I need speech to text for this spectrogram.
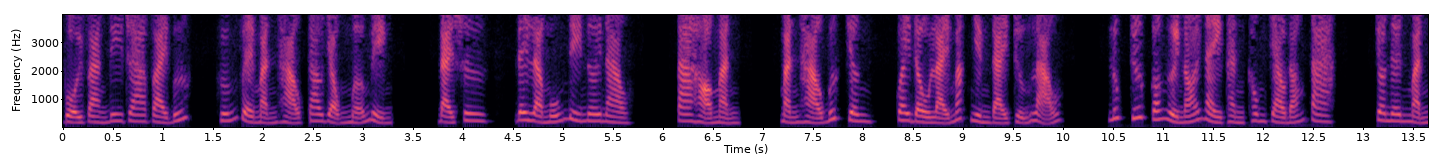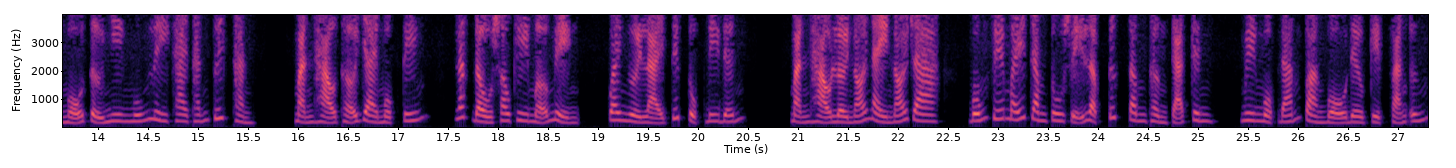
vội vàng đi ra vài bước, hướng về Mạnh Hạo cao giọng mở miệng. Đại sư, đây là muốn đi nơi nào? Ta họ Mạnh. Mạnh Hạo bước chân, quay đầu lại mắt nhìn đại trưởng lão. Lúc trước có người nói này thành không chào đón ta, cho nên Mạnh Mỗ tự nhiên muốn ly khai Thánh Tuyết Thành. Mạnh Hạo thở dài một tiếng, lắc đầu sau khi mở miệng, quay người lại tiếp tục đi đến. Mạnh Hạo lời nói này nói ra, bốn phía mấy trăm tu sĩ lập tức tâm thần cả kinh, nguyên một đám toàn bộ đều kịp phản ứng.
